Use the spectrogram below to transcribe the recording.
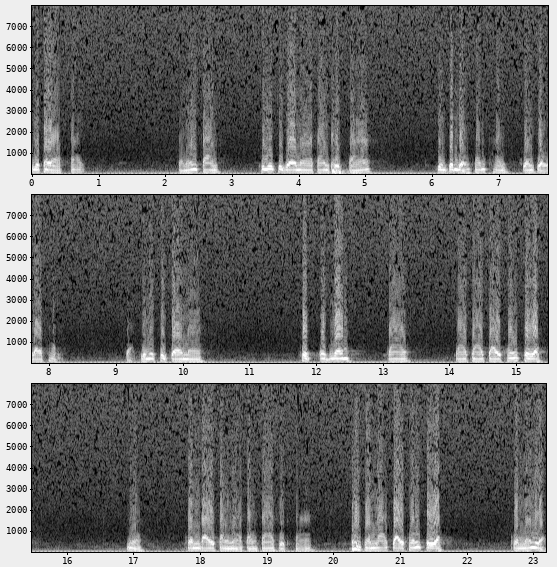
อยู่ตลอดไปแต่นั้นการที่นิพพานาการศึกษา จึงเป็นเรื่องสำคัญควรเกี่ยวเราท่านแต่ที่นิพพานาฝึกอบรมกายกายใจใจทั้งตัว เนี่ย คนใดต่างหน้าต่างตาศึกษาชำระใจทั้งตัว คนนั้นแหละ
